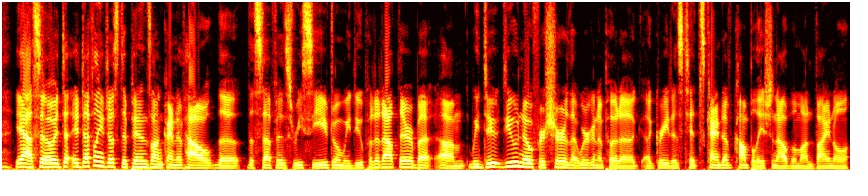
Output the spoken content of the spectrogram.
yeah, so it, it definitely just depends on kind of how the the stuff is received when we do put it out there. But um, we do do know for sure that we're going to put a, a greatest hits kind of compilation album on vinyl.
